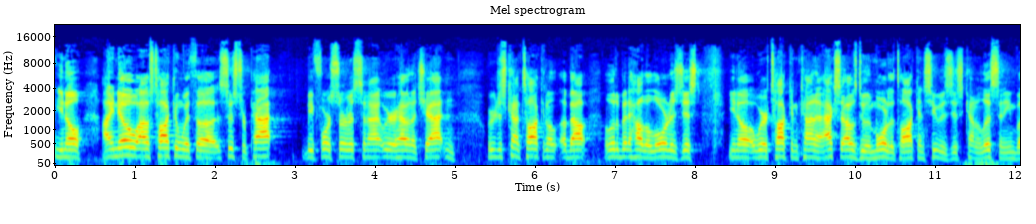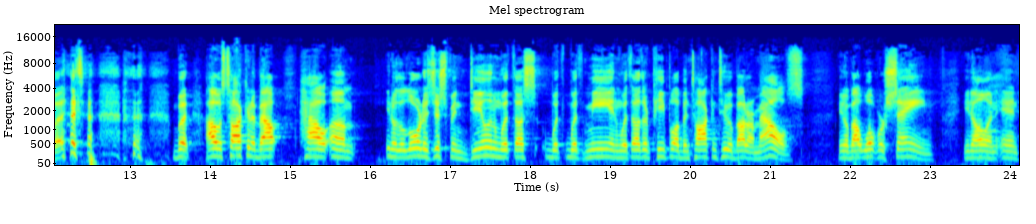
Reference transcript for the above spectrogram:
you know, I know I was talking with uh, Sister Pat before service tonight. We were having a chat and we were just kind of talking about a little bit how the Lord is just, you know, we were talking kind of, actually, I was doing more of the talking. She was just kind of listening. But, but I was talking about how, um, you know, the Lord has just been dealing with us, with, with me and with other people I've been talking to about our mouths, you know, about what we're saying, you know, and, and,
